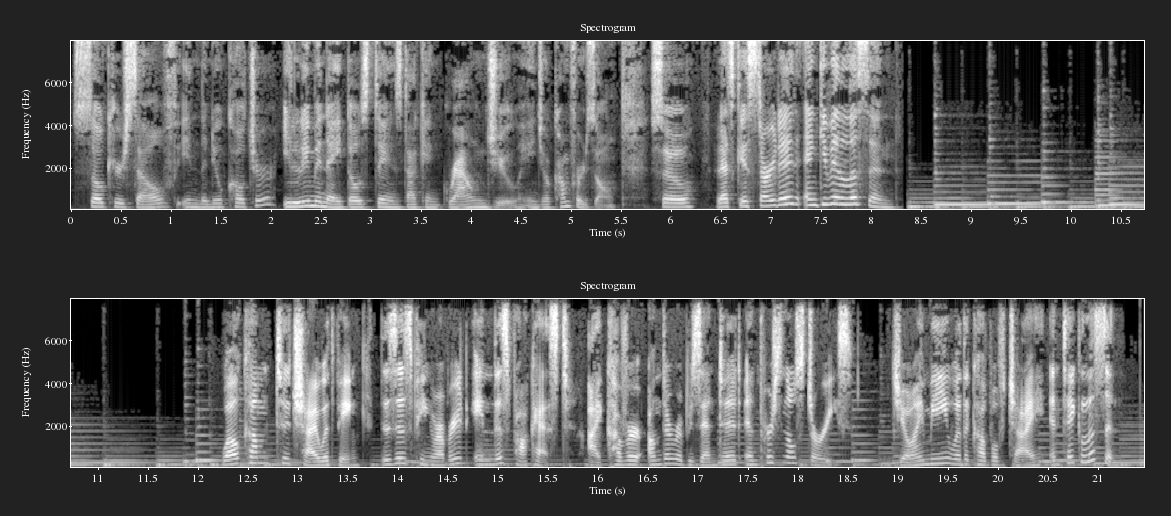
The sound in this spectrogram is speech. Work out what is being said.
Soak yourself in the new culture. Eliminate those things that can ground you in your comfort zone. So let's get started and give it a listen. Welcome to Chai with Ping. This is Ping Robert. In this podcast, I cover underrepresented and personal stories. Join me with a cup of chai and take a listen.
